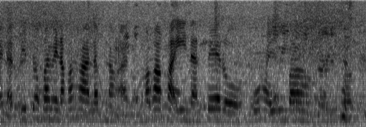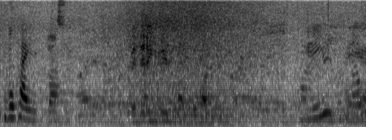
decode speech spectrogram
Ayan, at dito kami nakahanap ng ano, makakainan pero buhay pa. buhay pa. Pwede rin grill lang buwan. Grill? Ayan.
